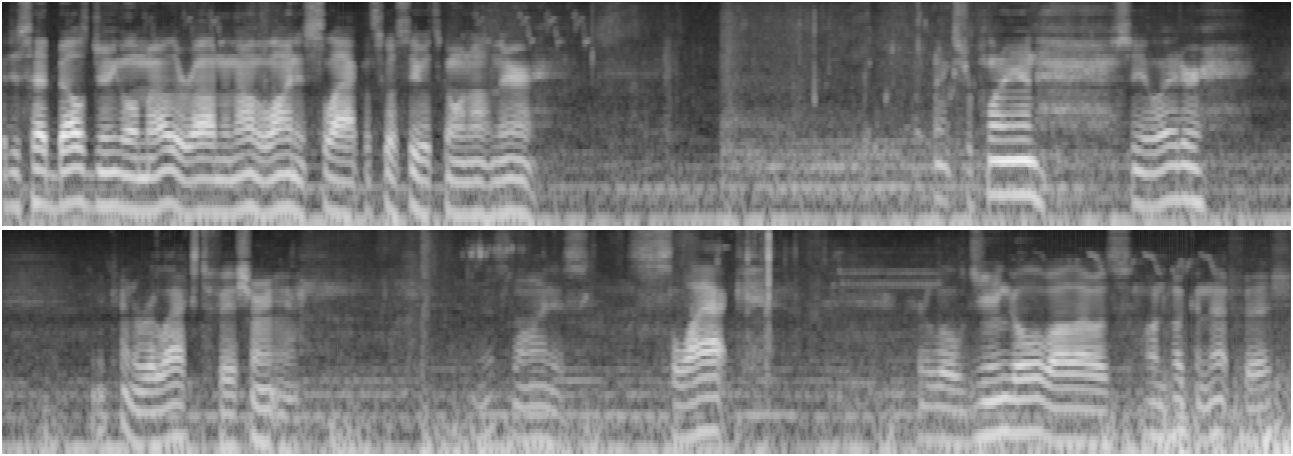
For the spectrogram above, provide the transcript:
I just had bells jingle on my other rod and now the line is slack. Let's go see what's going on there. Thanks for playing. See you later. You're kind of relaxed fish, aren't you? This line is slack. A little jingle while I was unhooking that fish.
